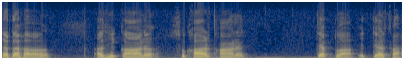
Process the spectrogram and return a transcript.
ततः अधिकान सुखार्थान त्यक्त्वा इत्यर्थः।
